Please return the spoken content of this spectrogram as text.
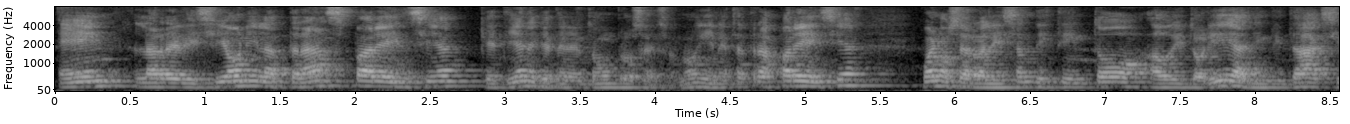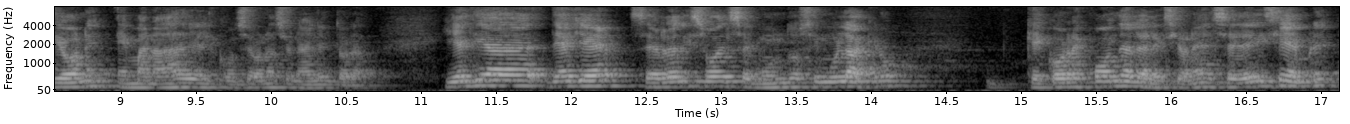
en la revisión y la transparencia que tiene que tener todo un proceso, ¿no? Y en esta transparencia, bueno, se realizan distintas auditorías, distintas acciones emanadas del Consejo Nacional Electoral. Y el día de ayer se realizó el segundo simulacro que corresponde a las elecciones del 6 de diciembre,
